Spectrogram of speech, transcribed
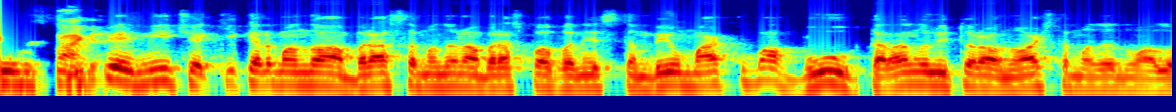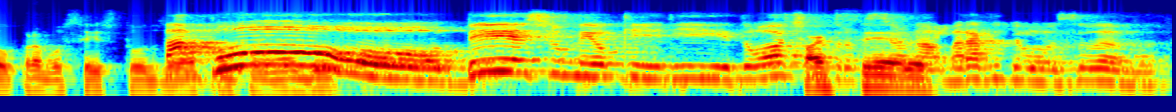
me permite aqui, quero mandar um abraço, tá mandando um abraço para Vanessa também, o Marco Babu, tá lá no Litoral Norte, tá mandando um alô para vocês todos. Babu! Beijo, meu querido. Ótimo Parceiro. profissional, maravilhoso, amo.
